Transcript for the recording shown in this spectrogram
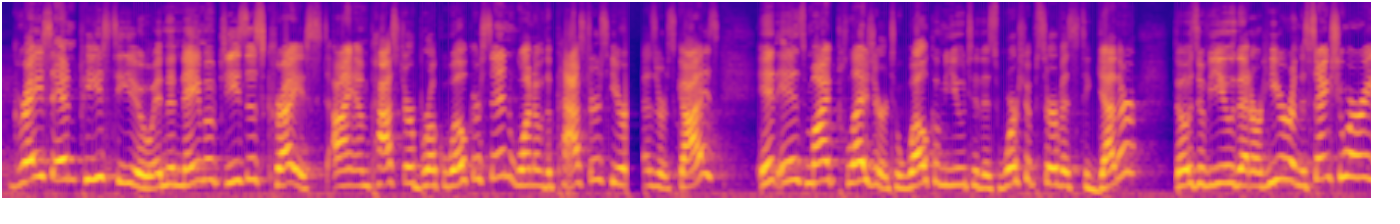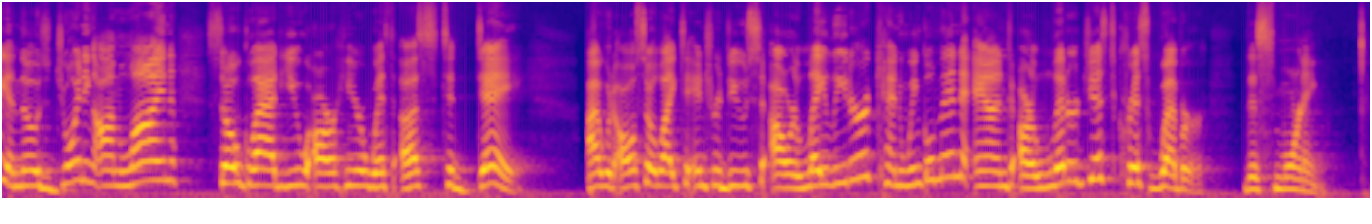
Grace and peace to you in the name of Jesus Christ. I am Pastor Brooke Wilkerson, one of the pastors here at Desert Skies. It is my pleasure to welcome you to this worship service together. Those of you that are here in the sanctuary and those joining online, so glad you are here with us today. I would also like to introduce our lay leader, Ken Winkleman, and our liturgist, Chris Weber, this morning.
